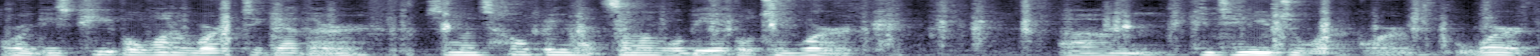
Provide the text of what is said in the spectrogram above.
or these people want to work together. Someone's hoping that someone will be able to work, um, continue to work or work,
